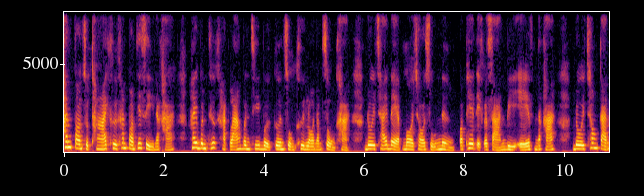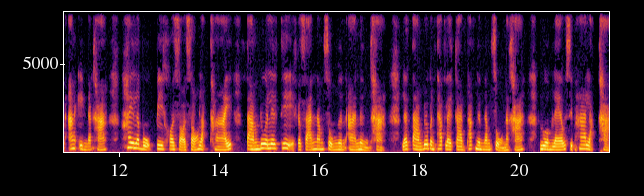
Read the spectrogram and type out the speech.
ขั้นตอนสุดท้ายคือขั้นตอนที่ 4 นะคะ ให้บันทึกหักล้างบัญชีเบิกเกินส่งคืนรอนำส่งค่ะ โดยใช้แบบบช01 ประเภทเอกสาร BF นะคะ โดยช่องการอ้างอิงนะคะ ให้ระบุปีคศ2หลักท้าย ตามด้วยเลขที่เอกสารนำส่งเงิน R1 ค่ะ และตามด้วยบรรทัดรายการพักเงินนำส่งนะคะ รวมแล้ว 15 หลักค่ะ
